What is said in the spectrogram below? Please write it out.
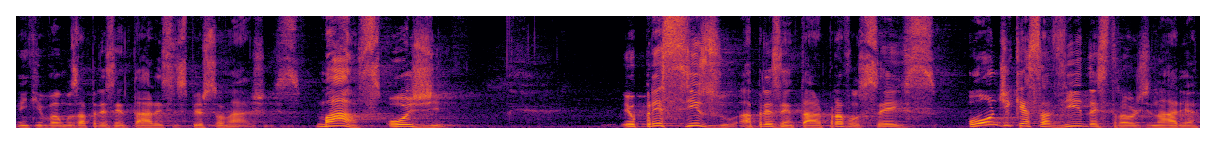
em que vamos apresentar esses personagens. Mas hoje eu preciso apresentar para vocês onde que essa vida extraordinária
